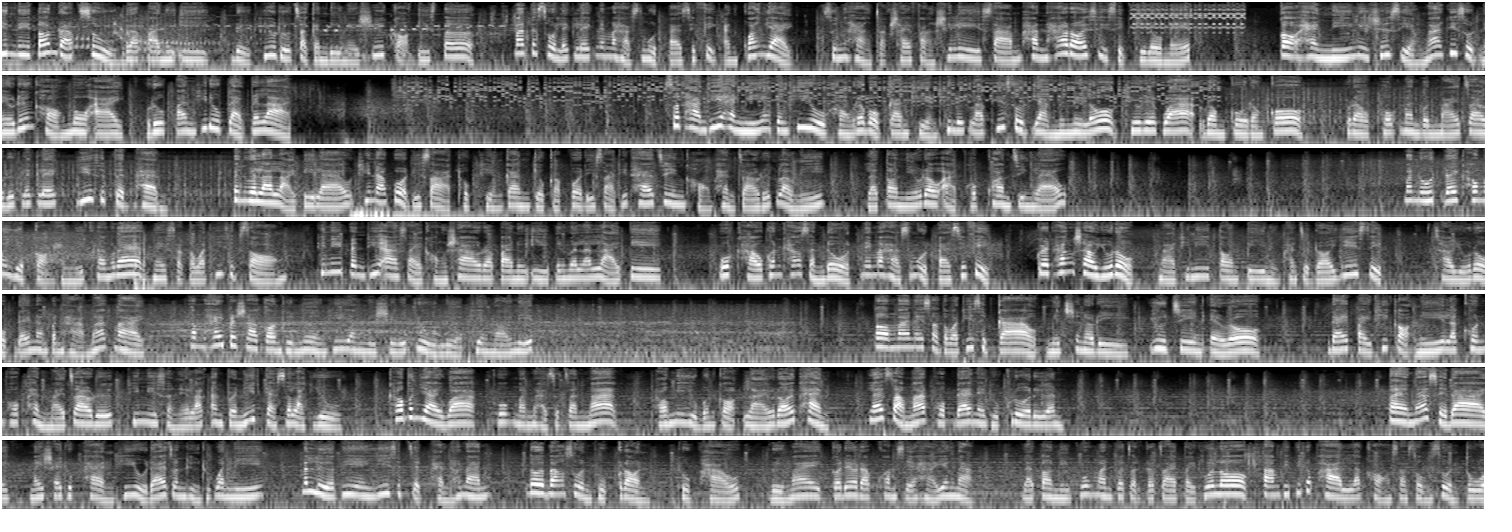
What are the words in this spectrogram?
ยินดีต้อนรับสู่ราปานูอี หรือที่รู้จักกันดีในชื่อเกาะอีสเตอร์ มันเป็นส่วนเล็กๆ ในมหาสมุทรแปซิฟิกอันกว้างใหญ่ ซึ่งห่างจากชายฝั่งชิลี 3,540 กิโลเมตร เกาะแห่งนี้มีชื่อเสียงมากที่สุดในเรื่องของโมไอรูปปั้นที่ดูแปลกประหลาด สถานที่แห่งนี้ยังเป็นที่อยู่ของระบบการเขียนที่ลึกลับที่สุดอย่างหนึ่งในโลกที่เรียกว่ารองโกรองโก เราพบมันบนไม้จารึกเล็ก ๆ 27 แผ่น เป็นเวลาหลายปีแล้วที่นักประวัติศาสตร์ถกเถียงกันเกี่ยวกับประวัติศาสตร์ที่แท้จริงของแผ่นจารึกเหล่านี้ และตอนนี้เราอาจพบความจริงแล้ว มนุษย์ได้เข้ามาเหยียบเกาะแห่งนี้ครั้งแรกในศตวรรษที่ 12 ที่นี่เป็นที่อาศัยของชาวราปานูอีเป็นเวลาหลายปี พวกเขาค่อนข้างสันโดษในมหาสมุทรแปซิฟิก กระทั่งชาวยุโรปมาที่นี่ตอนปี 1720 ชาวยุโรปได้นำปัญหามากมายทำให้ประชากรพื้นเมืองที่ยังมีชีวิตอยู่เหลือเพียงน้อยนิด ต่อมาในศตวรรษที่ 19 มิชชันนารียูจีนเอโรได้ไปที่เกาะนี้และค้นพบแผ่นไม้จารึกที่มีสัญลักษณ์อันประณีตแกะสลักอยู่ เขาบรรยายว่าพวกมันมหัศจรรย์มาก เพราะมีอยู่บนเกาะหลายร้อยแผ่น และสามารถพบได้ในทุกครัวเรือน แต่น่าเสียดายไม่ใช่ทุกแผ่นที่อยู่ได้จนถึงทุกวันนี้ มันเหลือเพียง 27 แผ่นเท่านั้น โดยบางส่วนผุกร่อน ถูกเผา หรือไม่ก็ได้รับความเสียหายอย่างหนัก และตอนนี้พวกมันกระจัดกระจายไปทั่วโลกตามพิพิธภัณฑ์และของสะสมส่วนตัว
